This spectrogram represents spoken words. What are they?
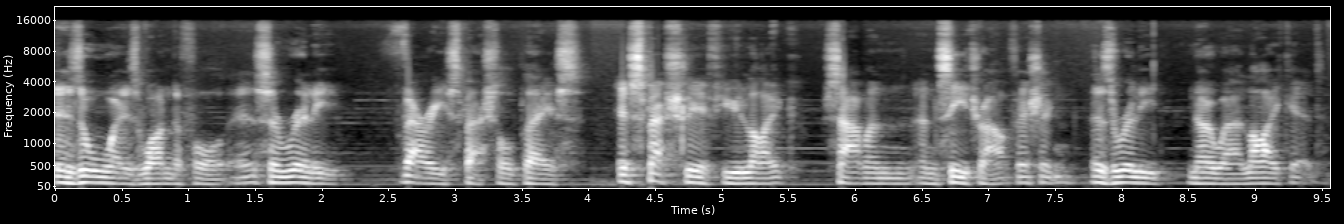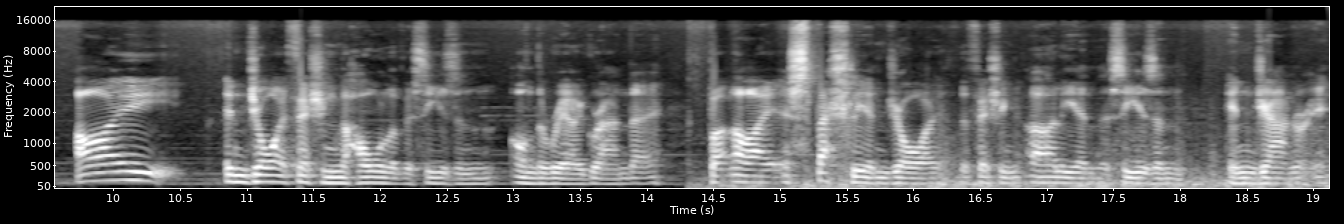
is always wonderful. It's a really very special place especially if you like salmon and sea trout fishing. There's really nowhere like it. I enjoy fishing the whole of the season on the Rio Grande, but I especially enjoy the fishing early in the season in January.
